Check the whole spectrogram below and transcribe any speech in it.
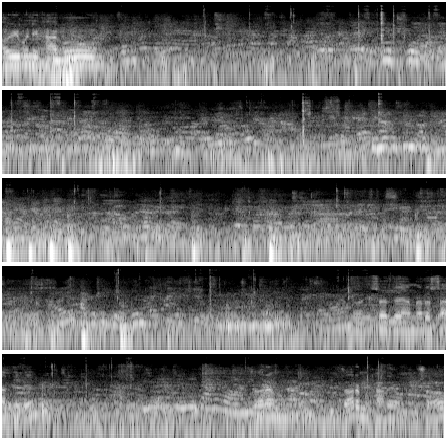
अघि पनि खाएको। चाहिँ मेरो साथीले। जरम जरम खाँदै हुनुहुन्छ हौ।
